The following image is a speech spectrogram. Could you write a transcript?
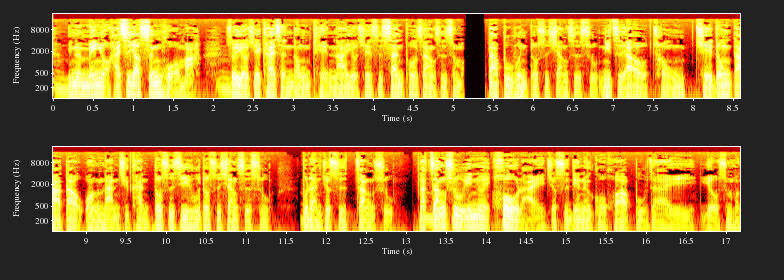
嗯、因为没有还是要生活嘛，嗯、所以有些开成农田啊，有些是山坡上是什么，大部分都是相思树。你只要从茄东大道往南去看，都是几乎都是相思树，不然就是樟树。那樟树因为后来就是联合国发布在有什么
